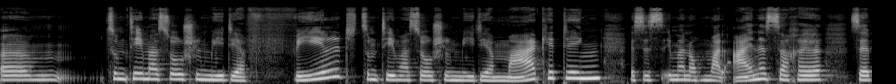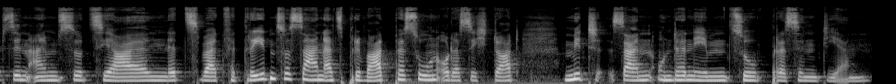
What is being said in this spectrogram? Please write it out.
ähm, zum Thema Social Media fehlt, zum Thema Social Media Marketing. Es ist immer noch mal eine Sache, selbst in einem sozialen Netzwerk vertreten zu sein als Privatperson oder sich dort mit seinem Unternehmen zu präsentieren.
